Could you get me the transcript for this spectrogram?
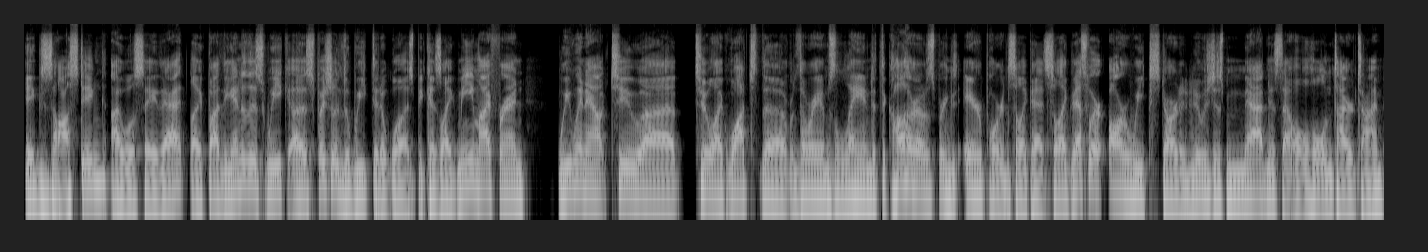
exhausting, I will say that. Like by the end of this week, uh, especially the week that it was, because like me and my friend, we went out to uh to like watch the the Rams land at the Colorado Springs airport and stuff like that. So like that's where our week started. It was just madness that whole, whole entire time.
